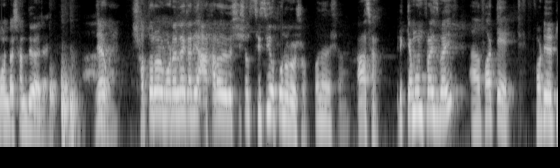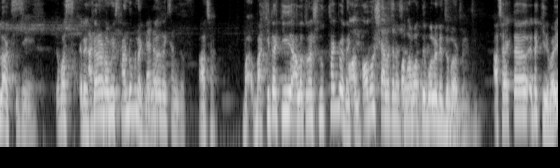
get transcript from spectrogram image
মনটা শান্তি হয়ে যায়। যাই হোক সতেরোর মডেলের গাড়ি আঠারো রেজিস্ট্রেশন সিসিও পনেরোশো। পনেরোশো। আচ্ছা। এটা কেমন প্রাইস ভাই? Forty eight forty eight lakh জি এবার এটা প্যারাডমিক সানরুফ নাকি এটা? প্যানোরামিক সানরুফ আচ্ছা। বাকিটা কি আলোচনার সুযোগ থাকবে নাকি? অবশ্যই আলোচনা কথাবার্তা বলে নিতে পারবে। আচ্ছা একটা এটা কি ভাই?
